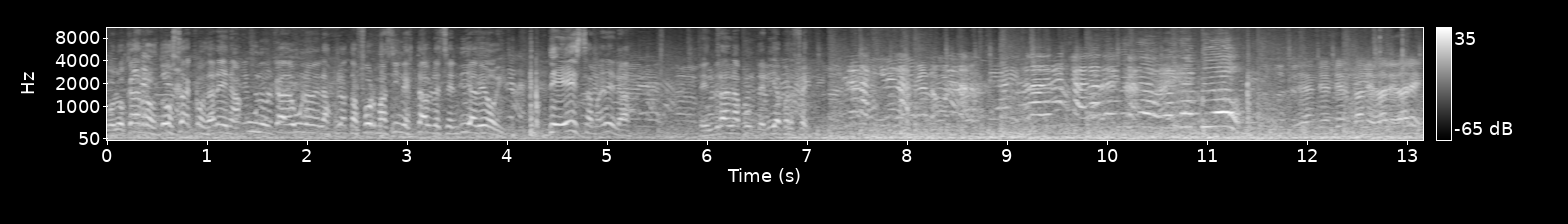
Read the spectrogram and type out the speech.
colocar los dos sacos de arena, uno en cada una de las plataformas inestables el día de hoy. De esa manera tendrán la puntería perfecta. A la derecha, a la derecha. ¡Rápido! Bien, bien, bien, dale, dale, dale.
